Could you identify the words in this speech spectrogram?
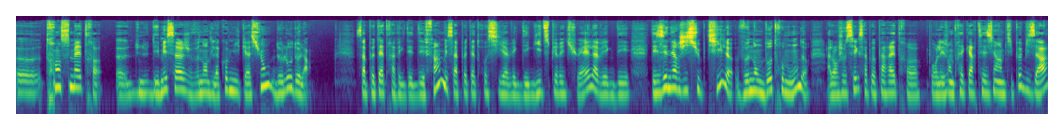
euh, transmettre des messages venant de la communication de l'au-delà. Ça peut être avec des défunts, mais ça peut être aussi avec des guides spirituels, avec des, énergies subtiles venant d'autres mondes. Alors je sais que ça peut paraître euh, pour les gens très cartésiens un petit peu bizarre,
